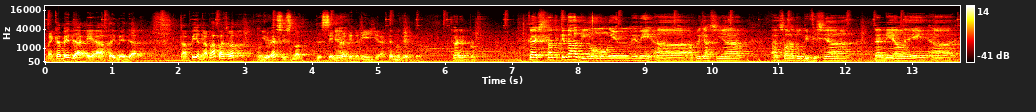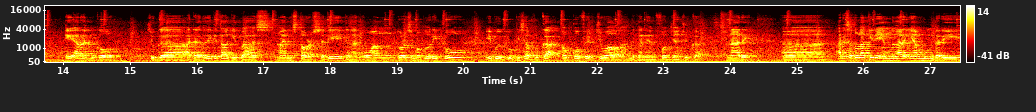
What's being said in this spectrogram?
mereka beda AR tapi beda. Tapi ya nggak apa-apa sebab Oke. US is not the same Yeah. like Indonesia kan gitu. Got it, bro. Guys, tadi kita lagi ngomongin ini eh, aplikasinya eh, salah satu divisinya Daniel ini eh, AR Go juga ada tadi kita lagi bahas Mind Stores. Jadi dengan uang 250.000 ribu, ibu-ibu bisa buka toko virtual dengan handphonenya juga. Menarik. Eh, ada satu lagi nih yang menarik nyambung dari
